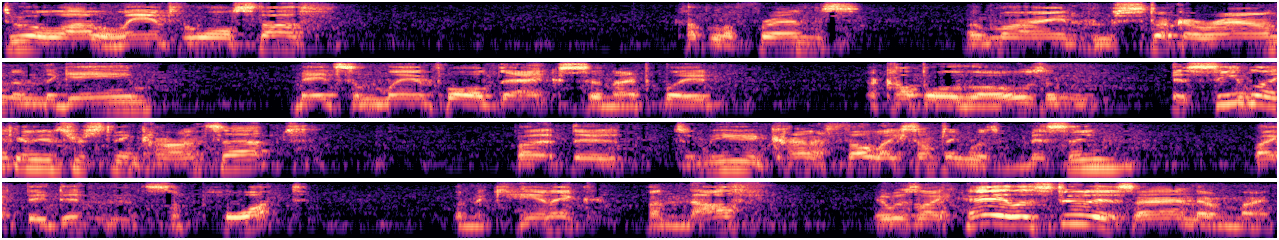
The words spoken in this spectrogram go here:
do a lot of landfall stuff. A couple of friends of mine who stuck around in the game made some landfall decks and I played a couple of those and it seemed like an interesting concept, but there, to me it kind of felt like something was missing, like they didn't support the mechanic enough. It was like, hey, let's do this, ah, never mind.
